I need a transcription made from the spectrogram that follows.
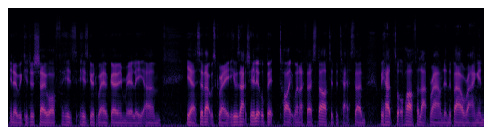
you know, we could just show off his, his good way of going, really. Um, yeah, so that was great. He was actually a little bit tight when I first started the test. Um, we had sort of half a lap round and the bell rang, and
